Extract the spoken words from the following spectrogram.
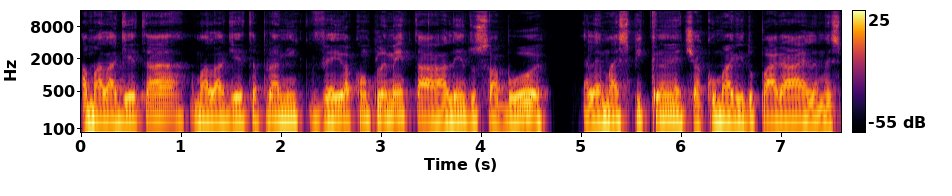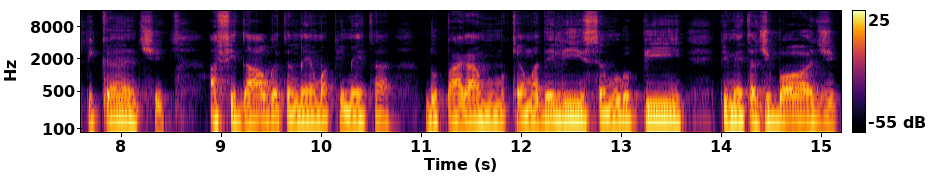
A malagueta, a malagueta para mim veio a complementar, além do sabor, ela é mais picante. A cumari do Pará, ela é mais picante. A fidalga também é uma pimenta do Pará, que é uma delícia. Murupi, pimenta de bode.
